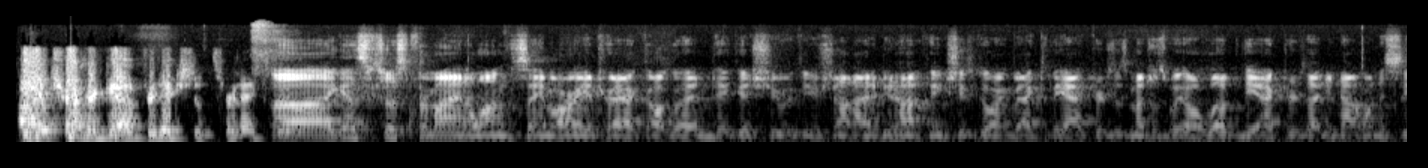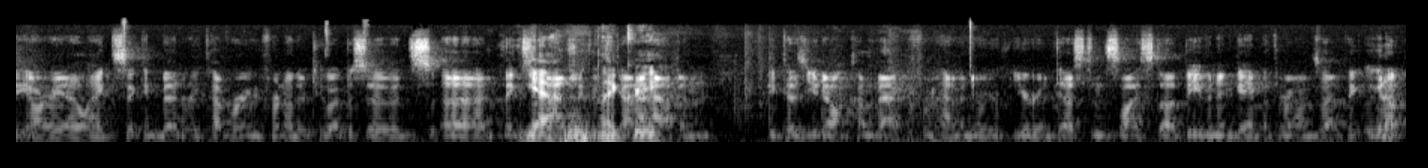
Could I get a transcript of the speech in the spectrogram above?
All right, Trevor, go predictions for next Uh, week. I guess just for mine, along the same Arya track, I'll go ahead and take issue with you, Sean. I do not think she's going back to the actors as much as we all loved the actors. I do not want to see Arya like sick in bed recovering for another two episodes. Uh, I think some Yeah, magic is I gonna agree. happen because you don't come back from having your, your intestines sliced up, even in Game of Thrones. I think you know.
